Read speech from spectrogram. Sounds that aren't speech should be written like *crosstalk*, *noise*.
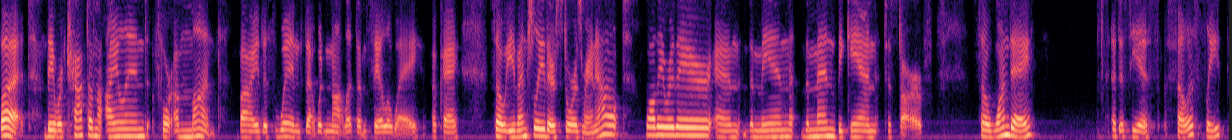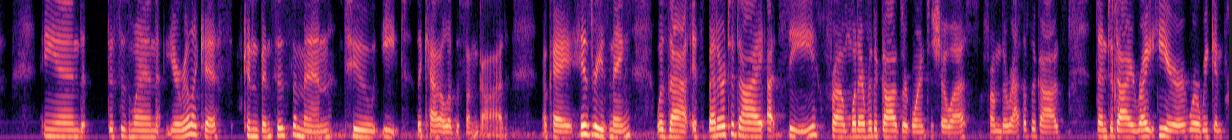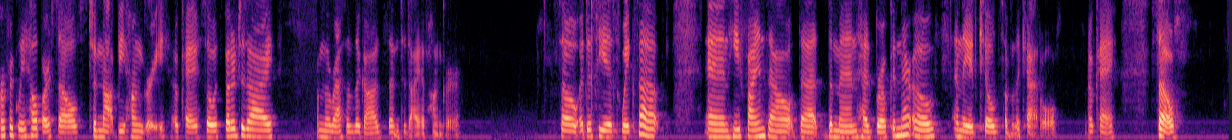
But they were trapped on the island for a month by this wind that would not let them sail away. Okay. So eventually their stores ran out while they were there and the man the men began to starve. So one day Odysseus fell asleep and this is when Eurylochus convinces the men to eat the cattle of the sun god. Okay, his reasoning was that it's better to die at sea from whatever the gods are going to show us from the wrath of the gods than to die right here where we can perfectly help ourselves to not be hungry. Okay, so it's better to die from the wrath of the gods than to die of hunger. So Odysseus wakes up and he finds out that the men had broken their oaths and they had killed some of the cattle. Okay, so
